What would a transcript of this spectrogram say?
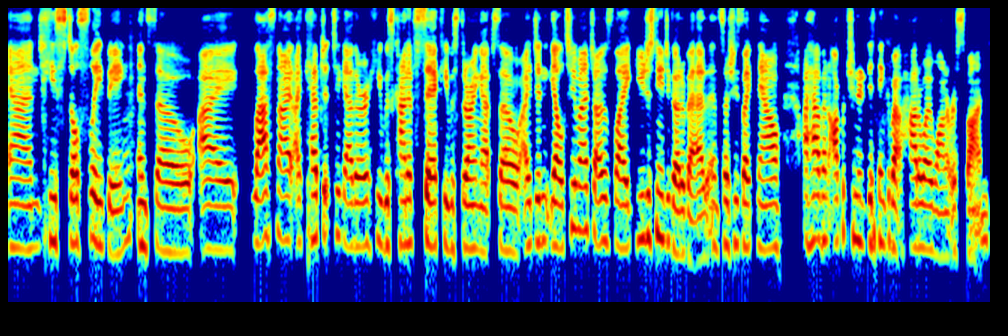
and he's still sleeping and so i last night I kept it together. He was kind of sick. He was throwing up. So I didn't yell too much. I was like, you just need to go to bed. And so she's like, now I have an opportunity to think about how do I want to respond.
